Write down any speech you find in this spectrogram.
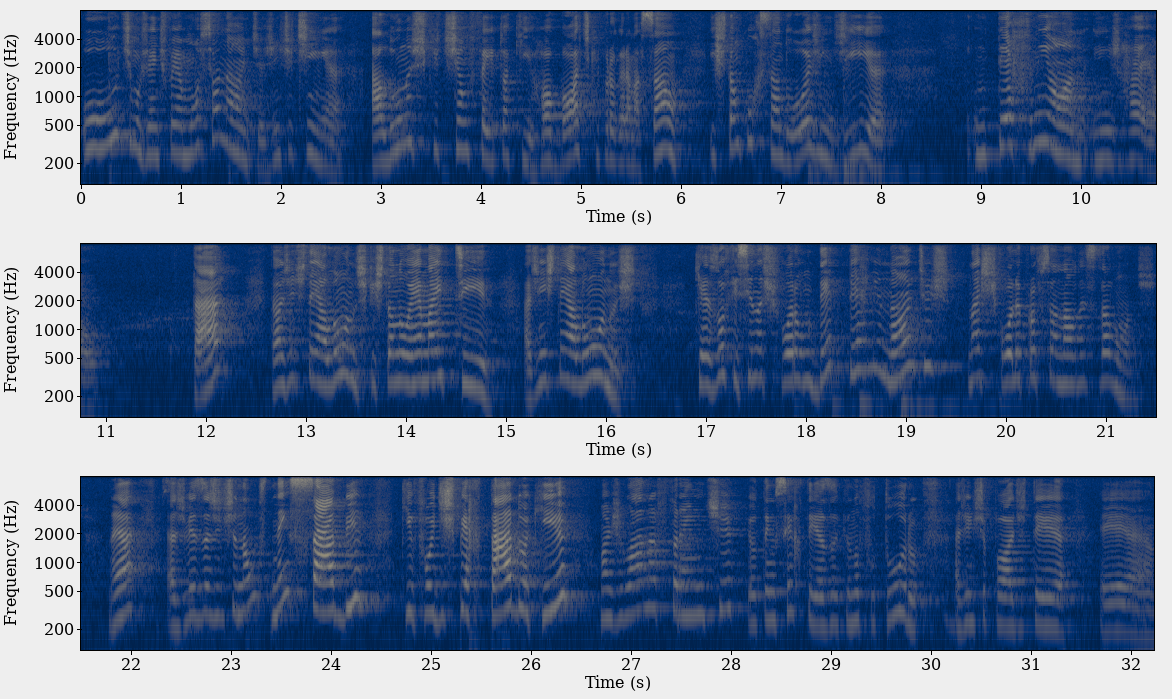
O último, gente, foi emocionante. A gente tinha alunos que tinham feito aqui robótica e programação, estão cursando hoje em dia em Ternion, em Israel. Tá? Então, a gente tem alunos que estão no MIT. A gente tem alunos que as oficinas foram determinantes na escolha profissional desses alunos. Né? Às vezes a gente não, nem sabe que foi despertado aqui, mas lá na frente eu tenho certeza que no futuro a gente pode ter é,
